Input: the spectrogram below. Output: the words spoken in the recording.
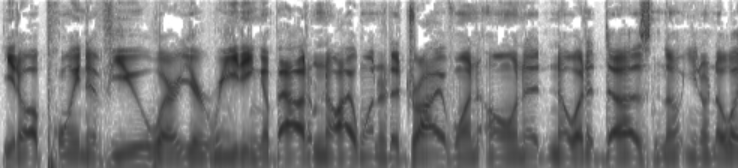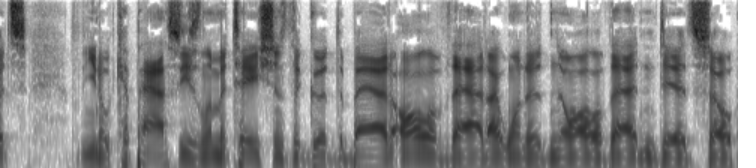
you know a point of view where you're reading about them. No, I wanted to drive one, own it, know what it does, know you know know its you know capacities, limitations, the good, the bad, all of that. I wanted to know all of that and did. So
